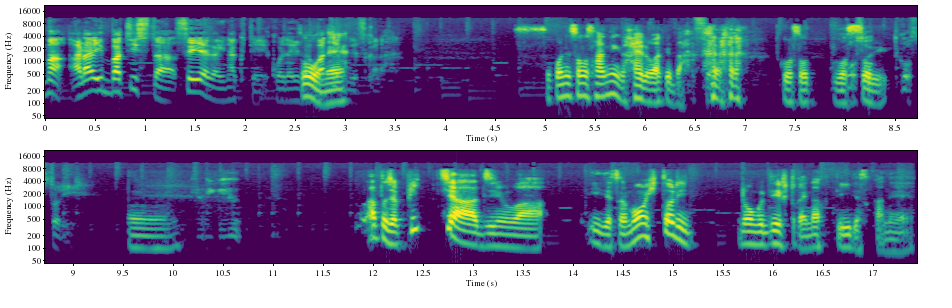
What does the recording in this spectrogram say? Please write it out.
まあ、新井、バティスタ、聖夜がいなくて、これだけそうね頑張ってるんですから。そこにその3人が入るわけだ。ごそ、ごっそり。ごっそり。うん。あとじゃあ、ピッチャー陣はいいですか？もう一人、ロングリリーフとかいなくていいですかね。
